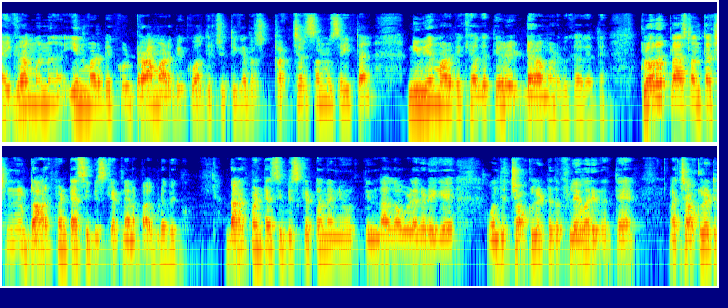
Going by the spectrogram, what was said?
ಡೈಗ್ರಾಮ್ ಅನ್ನು ಏನ್ ಮಾಡಬೇಕು? ಡ್ರಾ ಮಾಡಬೇಕು. ಅದ್ರ ಜೊತೆಗೆ ಅದರ ಸ್ಟ್ರಕ್ಚರ್ಸ್ ಅನ್ನು ಸಹಿತ ನೀವ್ ಏನ್ ಮಾಡ್ಬೇಕಾಗತ್ತೆ ಹೇಳಿ ಡ್ರಾ ಮಾಡ್ಬೇಕಾಗತ್ತೆ. ಕ್ಲೋರೋಪ್ಲಾಸ್ಟ್ ಅಂದ ತಕ್ಷಣ ನೀವು ಡಾರ್ಕ್ ಫ್ಯಾಂಟಾಸಿ ಬಿಸ್ಕೆಟ್ ನೆನಪಾಗ್ಬಿಡಬೇಕು. ಡಾರ್ಕ್ ಫ್ಯಾಂಟಾಸಿ ಬಿಸ್ಕೆಟ್ ಅನ್ನ ನೀವು ತಿಂದಾಗ ಒಳಗಡೆಗೆ ಒಂದು ಚಾಕ್ಲೇಟ್ ಫ್ಲೇವರ್ ಇರುತ್ತೆ. ಆ ಚಾಕ್ಲೇಟ್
